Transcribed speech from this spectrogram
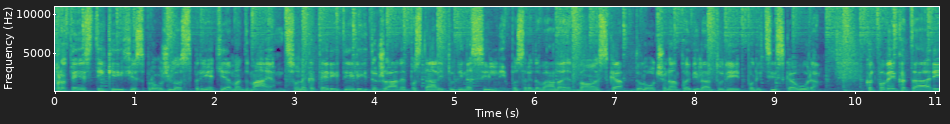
Protesti, ki jih je sprožilo sprejetje amandmaja, so v nekaterih delih države postali tudi nasilni. Posredovala je vojska, določena pa je bila tudi policijska ura. Kot pove Katari,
